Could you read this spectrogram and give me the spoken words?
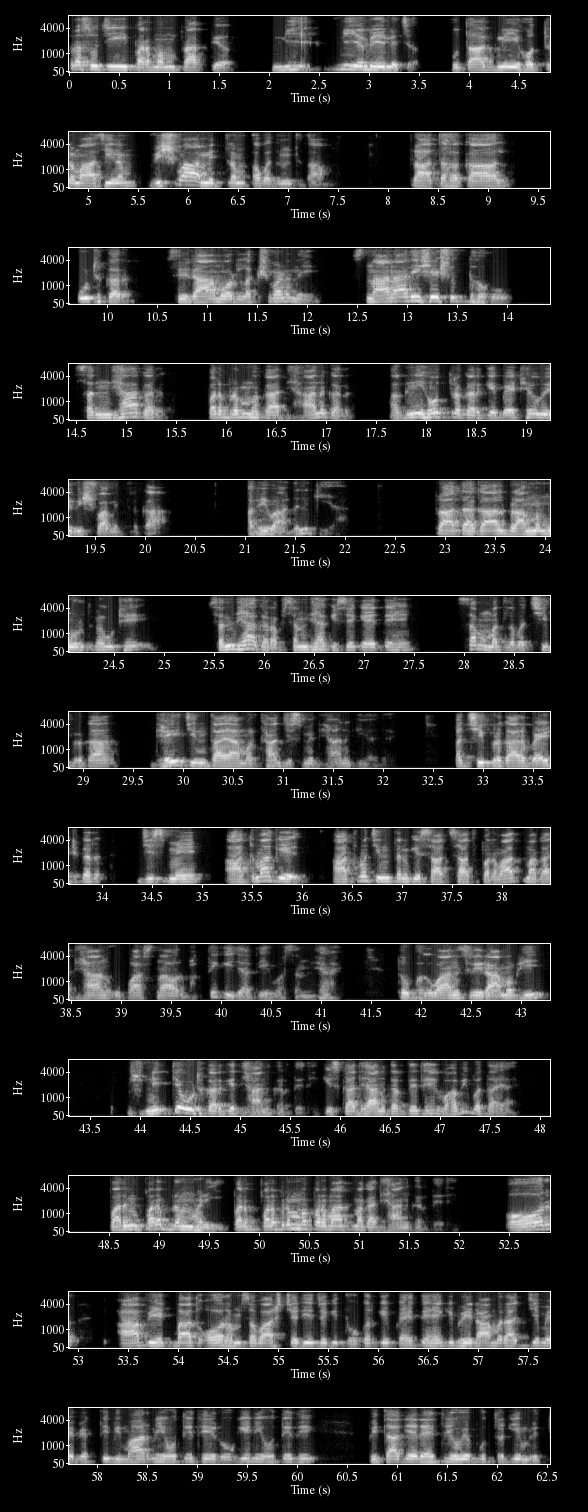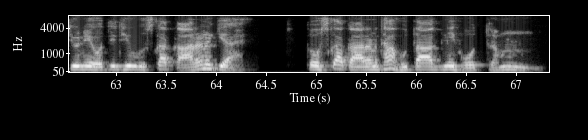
प्रसुचि परमं प्राप्य नियमेन च। हुताग्निहोत्रमासीनम विश्वामित्रम अवदंतताम प्रातः काल उठकर श्री राम और लक्ष्मण ने स्नानादि से शुद्ध हो, संध्या कर पर ब्रह्म का ध्यान कर अग्निहोत्र करके बैठे हुए विश्वामित्र का अभिवादन किया। प्रातःकाल ब्राह्म मुहूर्त में उठे। संध्या कर, अब संध्या किसे कहते हैं? सब मतलब अच्छी प्रकार, ध्येय चिंतायाम अर्थात जिसमें ध्यान किया जाए। अच्छी प्रकार बैठकर, जिसमें आत्मा के, आत्मचिंतन के साथ साथ परमात्मा का ध्यान, उपासना और भक्ति की जाती है, वह संध्या है। तो भगवान श्री राम भी नित्य उठ करके ध्यान करते थे। किसका ध्यान करते थे? वह भी बताया है। परम पर ब्रह्मणी पर पर ब्रह्म परमात्मा का ध्यान करते थे। और आप एक बात और हम सब आश्चर्यचकित होकर के कहते हैं कि भाई राम राज्य में व्यक्ति बीमार नहीं होते थे, रोगी नहीं होते थे, पिता के रहते हुए पुत्र की मृत्यु नहीं होती थी, उसका कारण क्या है? तो उसका कारण था हुताग्निहोत्रम।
